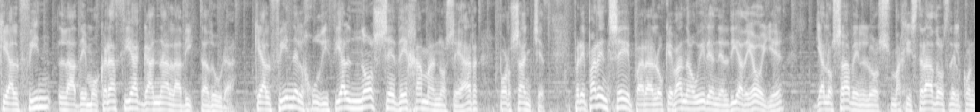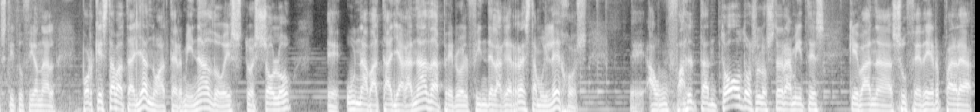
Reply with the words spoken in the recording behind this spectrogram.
que al fin la democracia gana la dictadura, que al fin el judicial no se deja manosear por Sánchez. Prepárense para lo que van a oír en el día de hoy, ¿eh? ya lo saben los magistrados del Constitucional porque esta batalla no ha terminado, esto es solo eh, una batalla ganada, pero el fin de la guerra está muy lejos. Eh, aún faltan todos los trámites que van a suceder para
